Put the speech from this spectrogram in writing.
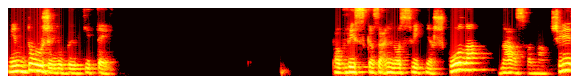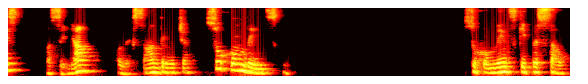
Він дуже любив дітей. Павлівська загальноосвітня школа названа в честь Василя Олександровича Сухомлинського. Сухомлинський писав:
